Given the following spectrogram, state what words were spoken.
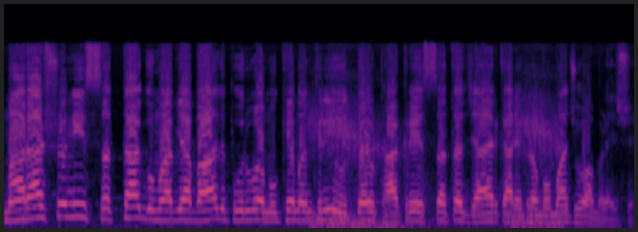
મહારાષ્ટ્રની સત્તા ગુમાવ્યા બાદ પૂર્વ મુખ્યમંત્રી ઉદ્ધવ ઠાકરે સતત જાહેર કાર્યક્રમોમાં જોવા મળે છે.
